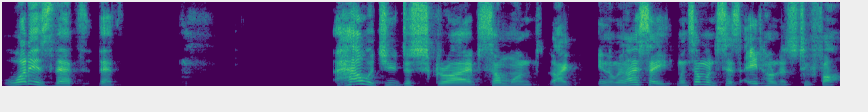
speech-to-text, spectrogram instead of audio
what is that that how would you describe someone like you know when I say when someone says 800 is too far,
